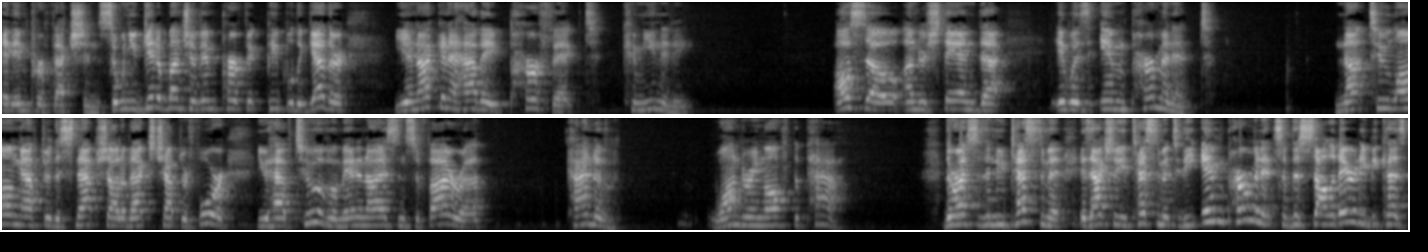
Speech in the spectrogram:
and imperfections. So when you get a bunch of imperfect people together, you're not going to have a perfect community. Also, understand that it was impermanent. Not too long after the snapshot of Acts chapter 4, you have two of them, Ananias and Sapphira, kind of wandering off the path. The rest of the New Testament is actually a testament to the impermanence of this solidarity because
